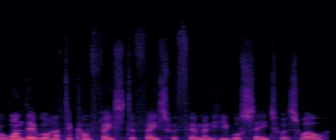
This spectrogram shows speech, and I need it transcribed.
But one day we'll have to come face to face with him, and he will say to us, Well,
